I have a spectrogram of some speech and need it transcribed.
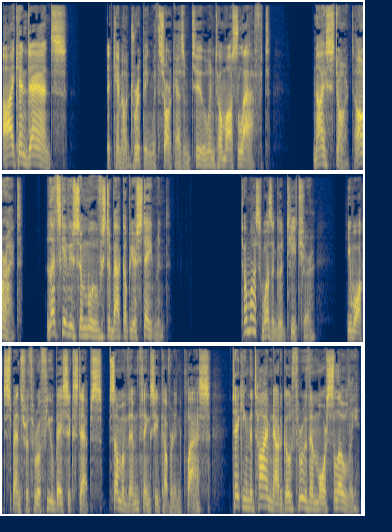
I can dance. It came out dripping with sarcasm, too, and Tomas laughed. Nice start. All right. Let's give you some moves to back up your statement. Tomas was a good teacher. He walked Spenser through a few basic steps, some of them things he'd covered in class, taking the time now to go through them more slowly.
